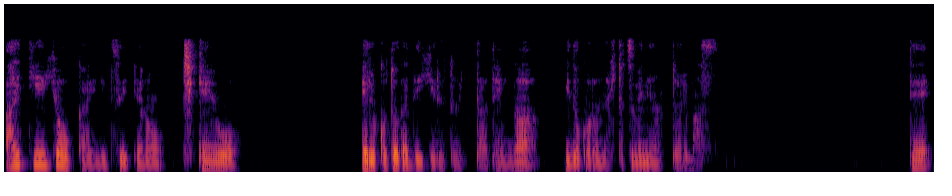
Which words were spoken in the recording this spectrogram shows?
IT 業界についての知見を得ることができるといった点が見どころの1つ目になっております。で、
